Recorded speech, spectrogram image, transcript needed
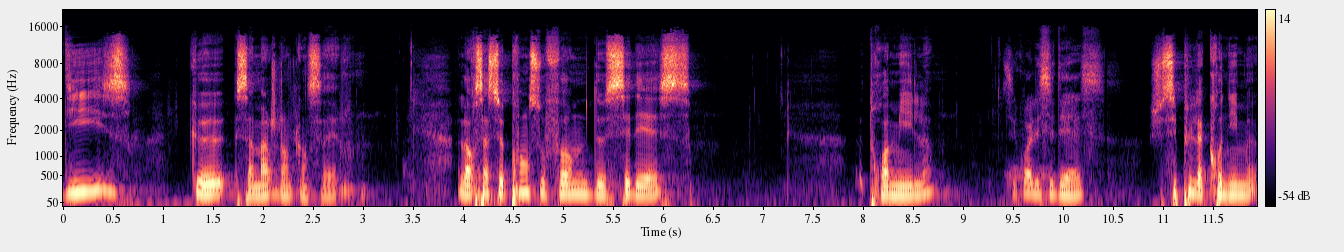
disent que ça marche dans le cancer. Alors ça se prend sous forme de CDS 3000. C'est quoi les CDS Je ne sais plus l'acronyme,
